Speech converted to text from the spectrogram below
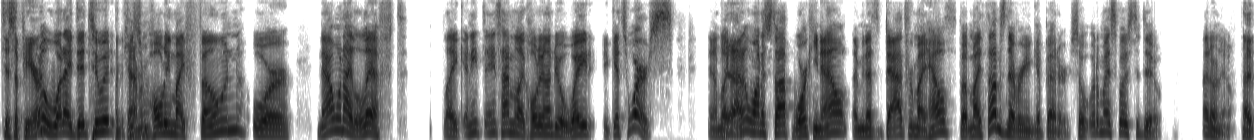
disappear. I don't know what I did to it. It's from holding my phone or now when I lift, like any anytime I'm like holding onto a weight, it gets worse. And I'm like, yeah. I don't want to stop working out. I mean, that's bad for my health, but my thumb's never going to get better. So what am I supposed to do? I don't know. I,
